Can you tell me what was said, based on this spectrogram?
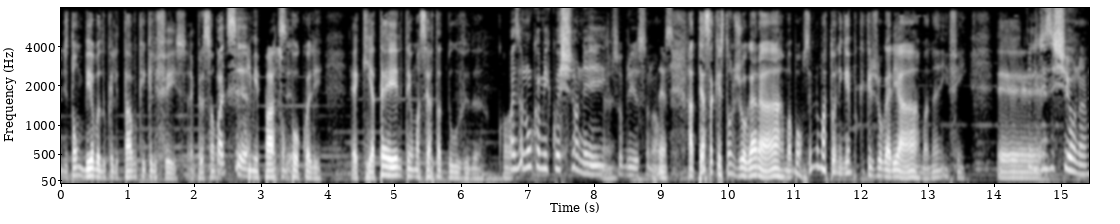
de tão bêbado que ele estava, o que, que ele fez. A impressão Pode ser. que me passa um ser. pouco ali. é que até ele tem uma certa dúvida. Mas eu nunca me questionei sobre isso, não. É. Até essa questão de jogar a arma. Bom, se ele não matou ninguém, por que que ele jogaria a arma, né? Enfim. é, Ele desistiu, né?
